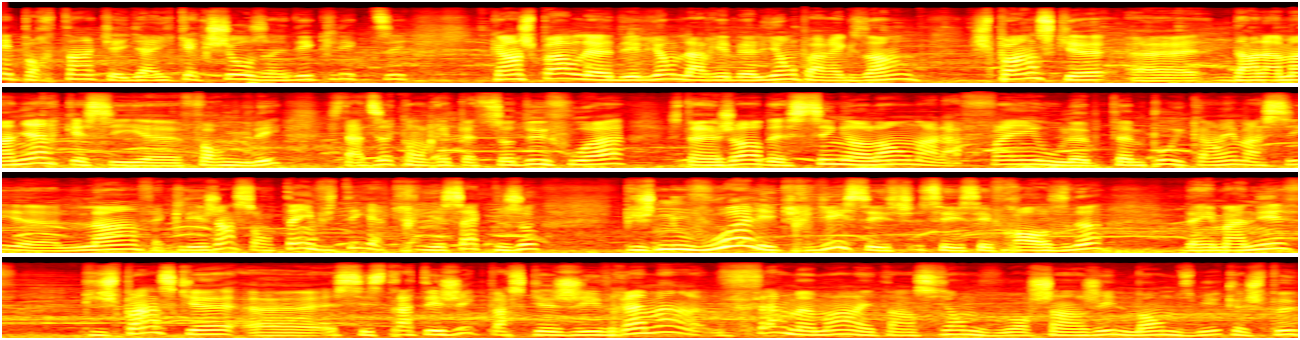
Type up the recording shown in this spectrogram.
important qu'il y ait quelque chose, un déclic. sais. Quand je parle des Lions de la Rébellion, par exemple, je pense que euh, dans la manière que c'est euh, formulé, c'est-à-dire qu'on répète ça deux fois, c'est un genre de sing-along à la fin où le tempo est quand même assez euh, lent, fait que les gens sont invités à crier ça avec nous autres. Puis je nous vois les crier ces, ces, ces phrases-là dans manifs. Puis je pense que euh, c'est stratégique parce que j'ai vraiment fermement l'intention de vouloir changer le monde du mieux que je peux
